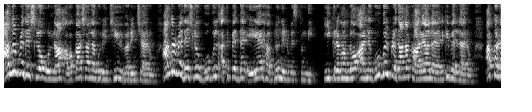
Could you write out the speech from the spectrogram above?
ఆంధ్రప్రదేశ్లో ఉన్న అవకాశాల గురించి వివరించారు. ఆంధ్రప్రదేశ్లో గూగుల్ అతిపెద్ద ఏఐ హబ్ను నిర్మిస్తుంది. ఈ క్రమంలో ఆయన గూగుల్ ప్రధాన కార్యాలయానికి వెళ్ళారు. అక్కడ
